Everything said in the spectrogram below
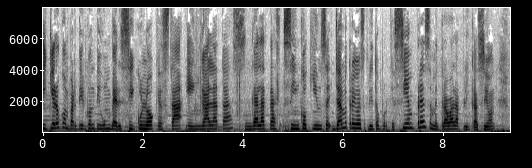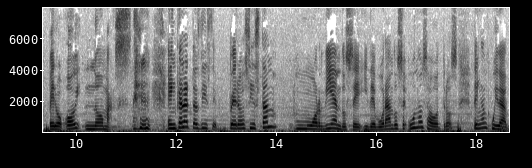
Y quiero compartir contigo un versículo que está en Gálatas, Gálatas 5:15. Ya lo traigo escrito porque siempre se me traba la aplicación, pero hoy no más. en Gálatas dice, pero si están mordiéndose y devorándose unos a otros, tengan cuidado,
